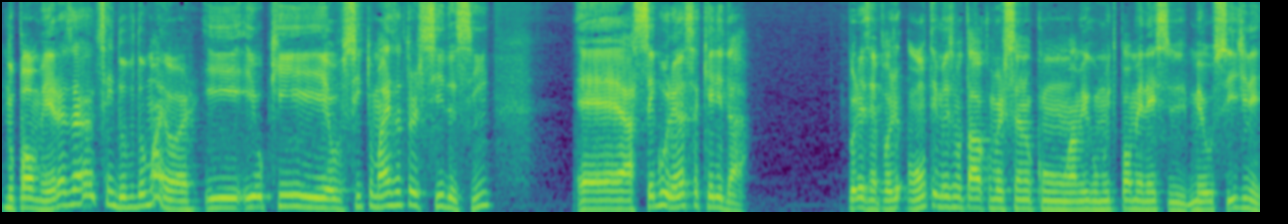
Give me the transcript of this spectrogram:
no Palmeiras, é sem dúvida o maior. E, e o que eu sinto mais da torcida, assim, é a segurança que ele dá. Por exemplo, hoje- ontem mesmo eu tava conversando com um amigo muito palmeirense, meu, o Sidney.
